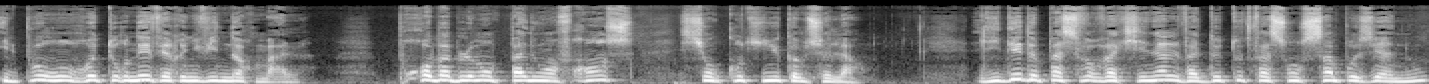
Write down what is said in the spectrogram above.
ils pourront retourner vers une vie normale. Probablement pas nous en France si on continue comme cela. L'idée de passeport vaccinal va de toute façon s'imposer à nous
